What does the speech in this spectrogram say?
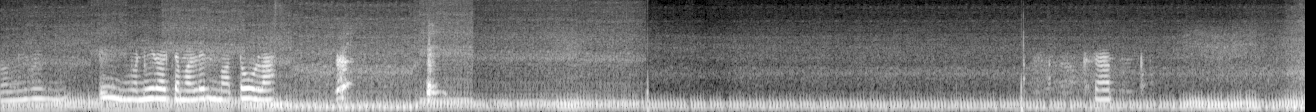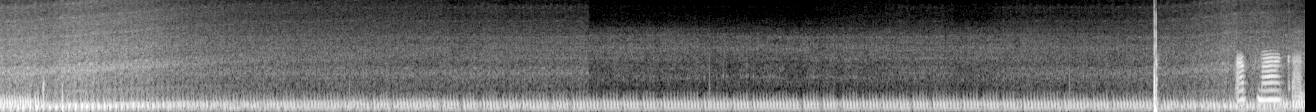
วันนี้วันนี้เราจะมาเล่นมอโต้ละ มากัน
